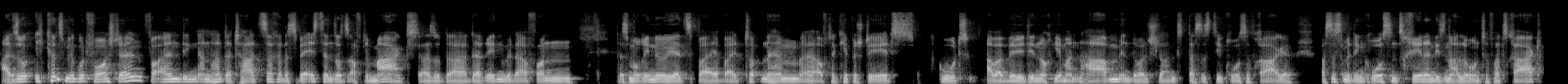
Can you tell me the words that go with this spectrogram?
Also ich könnte es mir gut vorstellen, vor allen Dingen anhand der Tatsache, dass wer ist denn sonst auf dem Markt? Also da, da reden wir davon, dass Mourinho jetzt bei, bei Tottenham äh, auf der Kippe steht. Gut, aber will den noch jemanden haben in Deutschland? Das ist die große Frage. Was ist mit den großen Trainern? Die sind alle unter Vertrag.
